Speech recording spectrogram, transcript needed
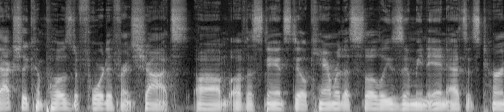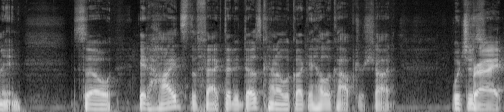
actually composed of four different shots um, of a standstill camera that's slowly zooming in as it's turning. So it hides the fact that it does kind of look like a helicopter shot, which is Right.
